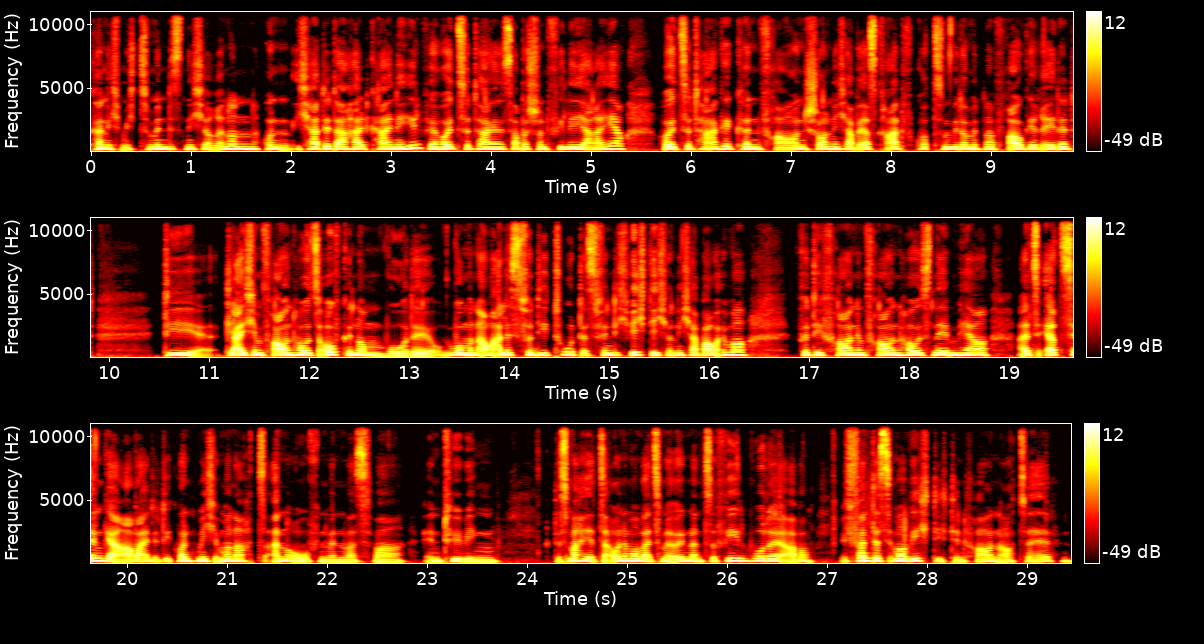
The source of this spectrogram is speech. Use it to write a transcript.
kann ich mich zumindest nicht erinnern. Und ich hatte da halt keine Hilfe. Heutzutage, das ist aber schon viele Jahre her, heutzutage können Frauen schon, ich habe erst gerade vor kurzem wieder mit einer Frau geredet, die gleich im Frauenhaus aufgenommen wurde, wo man auch alles für die tut. Das finde ich wichtig. Und ich habe auch immer für die Frauen im Frauenhaus nebenher als Ärztin gearbeitet. Die konnten mich immer nachts anrufen, wenn was war in Tübingen. Das mache ich jetzt auch nicht mehr, weil es mir irgendwann zu viel wurde, aber ich fand es immer wichtig, den Frauen auch zu helfen.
